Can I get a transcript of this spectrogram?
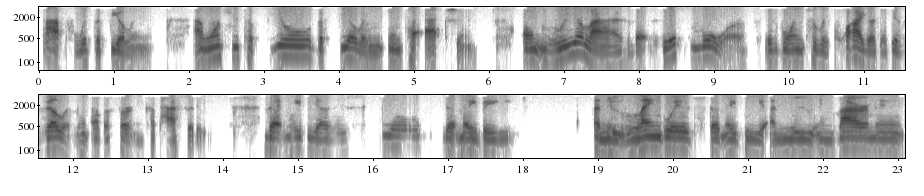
stop with the feeling. I want you to fuel the feeling into action and realize that this more is going to require the development of a certain capacity. That may be a new skill, that may be a new language, that may be a new environment,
